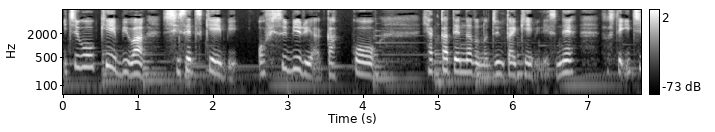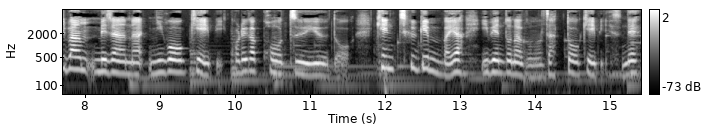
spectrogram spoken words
1号警備は施設警備、オフィスビルや学校、百貨店などの巡回警備ですね。そして一番メジャーな2号警備。これが交通誘導。建築現場やイベントなどの雑踏警備ですね。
